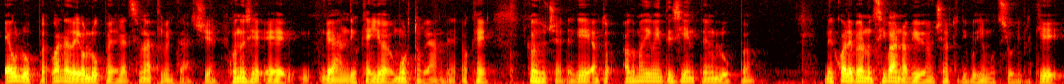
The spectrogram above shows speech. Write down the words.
è un loop, guardate che è un loop ragazzi, un attimo entrarci, eh. quando si è eh, grandi, ok, io ero molto grande, ok, che cosa succede? Che auto- automaticamente si entra in un loop nel quale però non si vanno a vivere un certo tipo di emozioni perché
